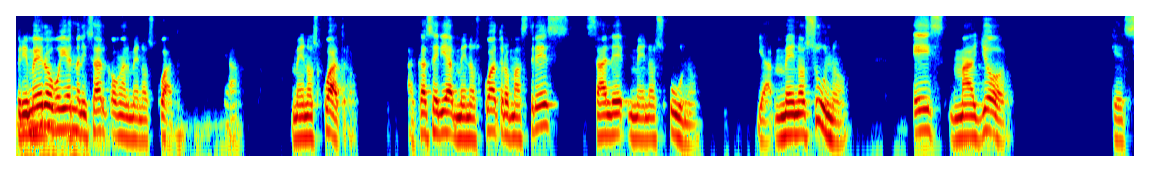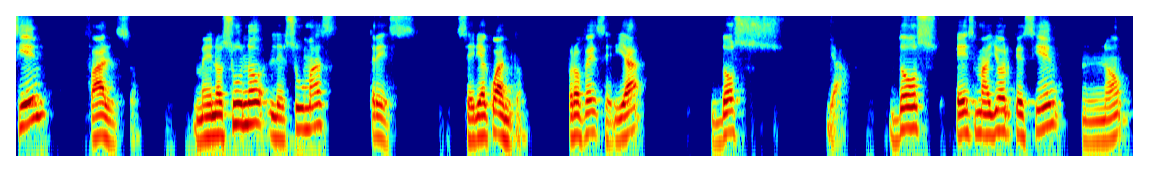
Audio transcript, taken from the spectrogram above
primero voy a analizar con el menos 4. ¿ya? Menos 4. Acá sería menos 4 más 3, sale menos 1. Ya, menos 1 es mayor que 100, falso. Menos 1 le sumas 3. ¿Sería cuánto? Profe, sería 2. Ya. 2 es mayor que 100, no,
